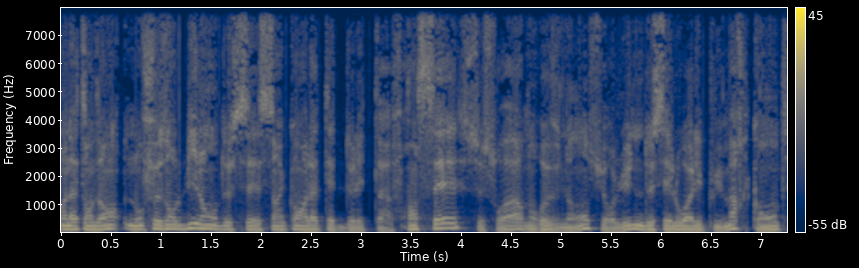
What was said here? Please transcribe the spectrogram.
En attendant, nous faisons le bilan de ces cinq ans à la tête de l'État français. Ce soir, nous revenons sur l'une de ses lois les plus marquantes,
